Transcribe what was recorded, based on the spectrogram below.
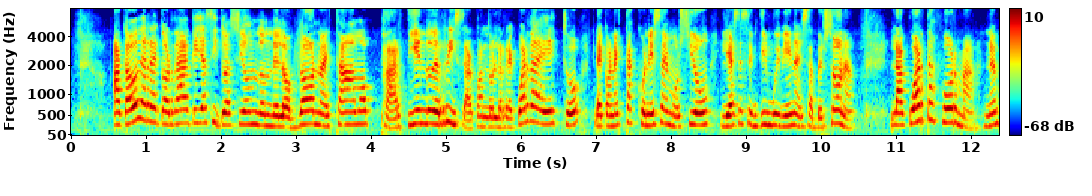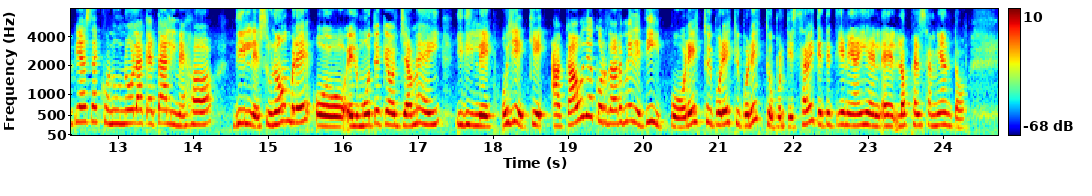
acabo de recordar aquella situación donde los dos nos estábamos partiendo de risa. Cuando le recuerdas esto, le conectas con esa emoción le hace sentir muy bien a esa persona. La cuarta forma, no empieces con un hola, ¿qué tal? y mejor dile su nombre o el mote que os llaméis y dile, oye, que acabo de acordarme de ti por esto y por esto y por esto, porque sabe que te tiene ahí en, los pensamientos.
